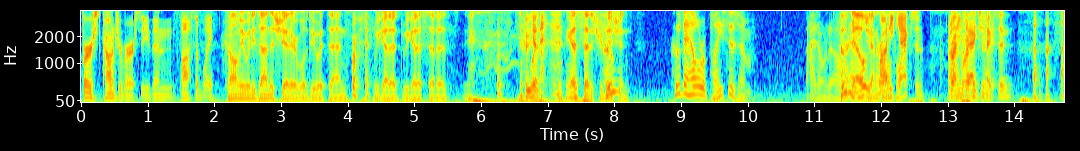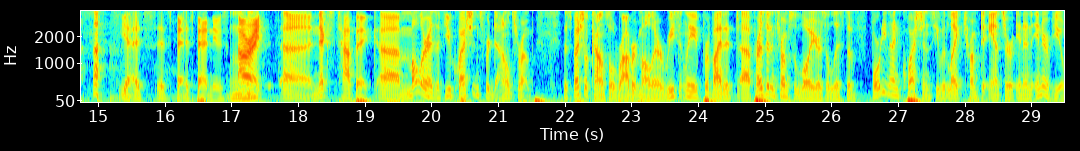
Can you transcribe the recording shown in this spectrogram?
first controversy, then possibly. Call me when he's on the shitter. We'll do it then. Right. We gotta we gotta set a we gotta set a tradition. Who, who the hell replaces him? I don't know. Who knows? Ronny Jackson. Ronny, Ronny Jackson. Jackson. yeah, it's it's bad. It's bad news. Mm-hmm. All right. Uh, next topic. Uh, Mueller has a few questions for Donald Trump. The special counsel, Robert Mueller, recently provided uh, President Trump's lawyers a list of 49 questions he would like Trump to answer in an interview.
